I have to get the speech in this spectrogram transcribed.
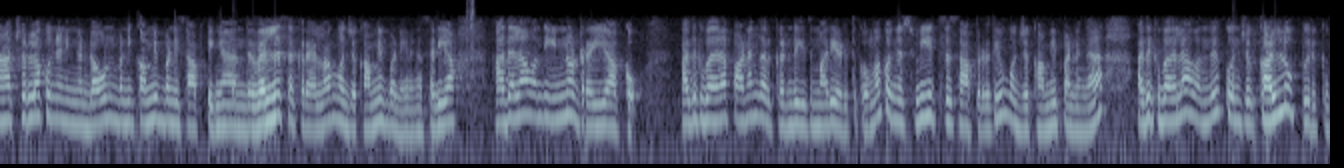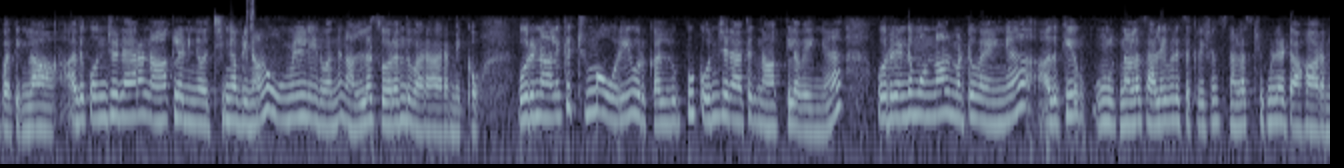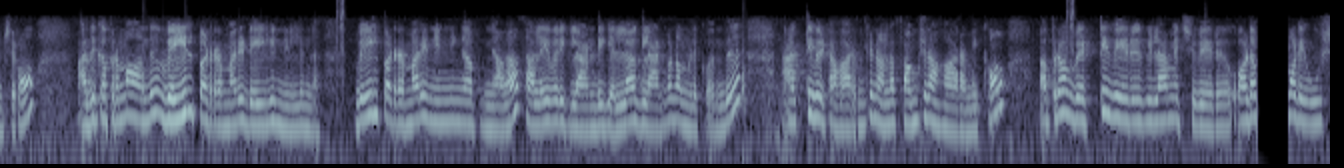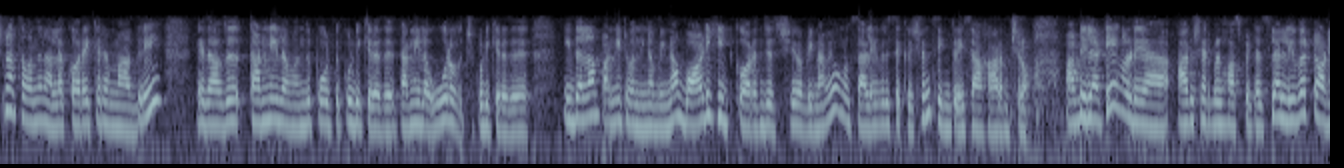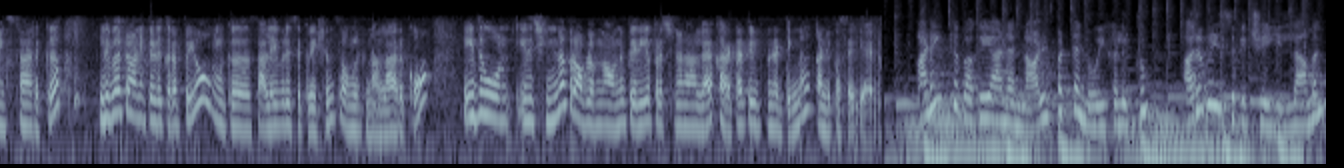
நேச்சுரலா கொஞ்சம் நீங்க டவுன் பண்ணி கம்மி பண்ணி சாப்பிட்டீங்க. அந்த வெள்ளை சர்க்கரை எல்லாம் கொஞ்சம் கம்மி பண்ணிடுங்க சரியா? அதெல்லாம் வந்து இன்னும் ட்ரை ஆக்கும். அதுக்கு பதிலாக பனங்கற்கண்டு இது மாதிரி எடுத்துக்கோங்க. கொஞ்சம் ஸ்வீட்ஸ் சாப்பிட்றதையும் கொஞ்சம் கம்மி பண்ணுங்க. அதுக்கு பதிலாக வந்து கொஞ்சம் கல்லுப்பு இருக்கு பாத்தீங்களா? அது கொஞ்சம் நேரம் நாக்கில் நீங்க வச்சீங்க அப்படின்னாலும் உமிழ்நீர் வந்து நல்லா சுரந்து வர ஆரம்பிக்கும். ஒரு நாளைக்கு சும்மா ஒரே ஒரு கல்லுப்பு கொஞ்ச நேரத்துக்கு நாக்கில் வைங்க. ஒரு ரெண்டு மூணு நாள் மட்டும் வைங்க. அதுக்கே உங்களுக்கு நல்லா சலைவர செக்ரேஷன்ஸ் நல்லா ஸ்டிமுலேட் ஆக ஆரம்பிச்சிரும். அதுக்கப்புறமா வந்து வெயில் படுற மாதிரி டெய்லி நில்லுங்க. வெயில் படுற மாதிரி நின்னீங்க அப்படின்னா தான் சலைவரி கிளாண்டு எல்லா கிளாண்டும் நம்மளுக்கு வந்து ஆக்டிவேட் ஆக ஆரம்பிக்கும் நல்லா ஃபங்க்ஷன் ஆக ஆரம்பிக்கும். அப்புறம் வெட்டி வேறு விளாமிச்சு வேறு உடம்பு உடம்புடைய உஷ்ணத்தை வந்து நல்லா குறைக்கிற மாதிரி ஏதாவது தண்ணியில வந்து போட்டு குடிக்கிறது தண்ணியில ஊற வச்சு குடிக்கிறது இதெல்லாம் பண்ணிட்டு வந்தீங்க அப்படின்னா பாடி ஹீட் குறைஞ்சிருச்சு அப்படின்னாவே உங்களுக்கு சலைவரி செக்ரேஷன்ஸ் இன்க்ரீஸ் ஆக ஆரம்பிச்சிடும் அப்படி இல்லாட்டி எங்களுடைய ஆருஷ் ஹெர்பல் ஹாஸ்பிட்டல்ஸ்ல லிவர் டானிக்ஸ்லாம் இருக்கு. லிவர் டானிக் எடுக்கிறப்பையும் உங்களுக்கு சலைவரி செக்ரேஷன்ஸ் உங்களுக்கு நல்லா இருக்கும். இது ஒன் இது சின்ன ப்ராப்ளம் தான் ஒன்றும் பெரிய பிரச்சனைனால கரெக்டாக ட்ரீட்மெண்ட் எடுத்தீங்கன்னா கண்டிப்பா சரியாயிடும் அனைத்து வகையான நாள்பட்ட நோய்களுக்கும் அறுவை சிகிச்சை இல்லாமல்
